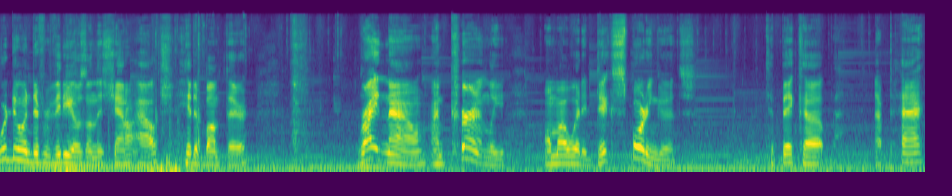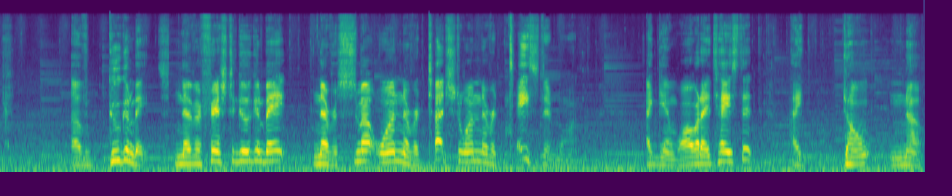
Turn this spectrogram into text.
We're doing different videos on this channel. Ouch, hit a bump there. Right now, I'm currently on my way to Dick's Sporting Goods to pick up a pack of Googan baits. Never fished a Googan bait, never smelt one, never touched one, never tasted one. Again, why would I taste it? I don't know.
